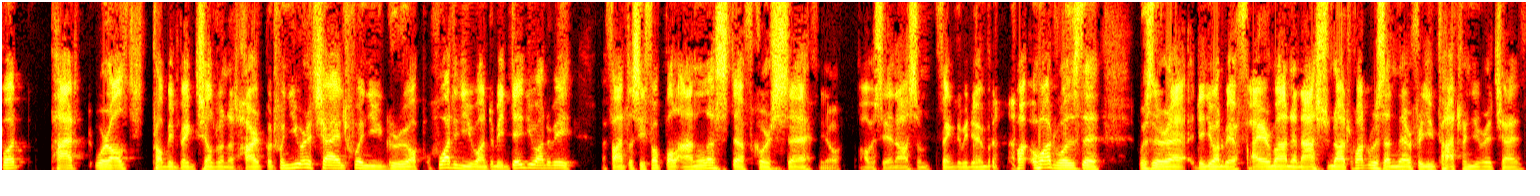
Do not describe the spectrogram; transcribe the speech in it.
But Pat, we're all probably big children at heart. But when you were a child, when you grew up, what did you want to be? Did you want to be a fantasy football analyst? Of course, uh, you know, obviously an awesome thing to be doing. But what, what was the was there a? Did you want to be a fireman, an astronaut? What was in there for you, Pat, when you were a child?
